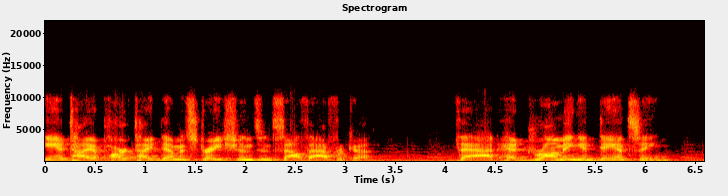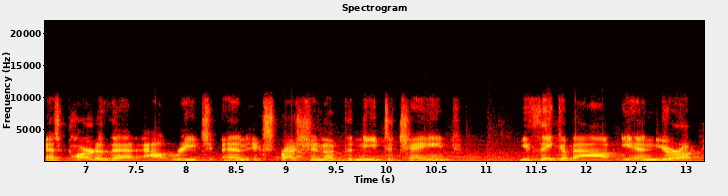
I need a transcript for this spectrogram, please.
anti-apartheid demonstrations in South Africa that had drumming and dancing as part of that outreach and expression of the need to change. You think about in Europe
